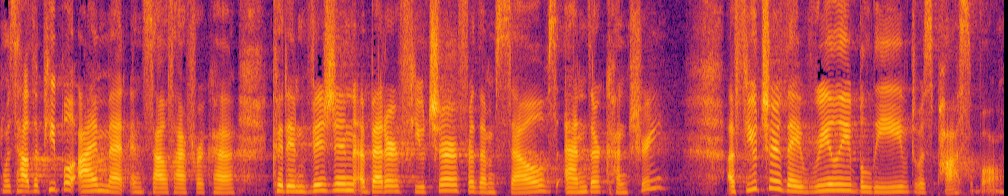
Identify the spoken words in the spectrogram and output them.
was how the people I met in South Africa could envision a better future for themselves and their country, a future they really believed was possible.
